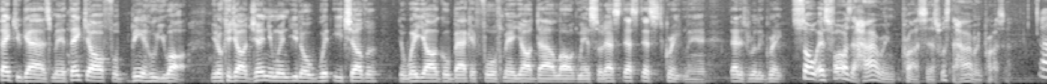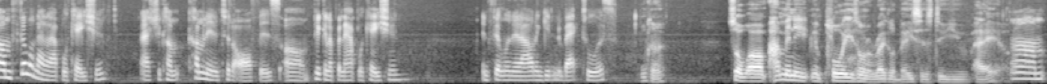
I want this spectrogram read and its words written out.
thank you guys, man. Thank y'all for being who you are. You know, because y'all genuine, you know, with each other. The way y'all go back and forth, man, y'all dialogue, man. So that's that's that's great, man. That is really great. So as far as the hiring process, what's the hiring process? Um, filling out an application, actually come coming into the office, um, picking up an application, and filling it out and getting it back to us. Okay. So um, how many employees on a regular basis do you have? Um,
